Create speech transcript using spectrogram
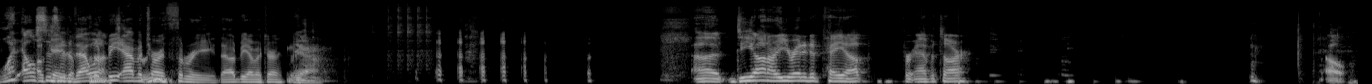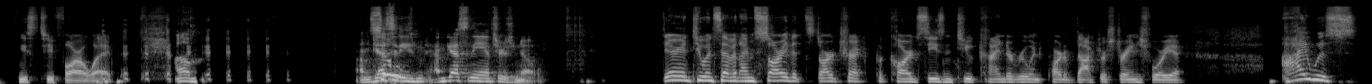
what else is Okay, there to that would on be Avatar 3. That would be Avatar 3. yeah. uh dion are you ready to pay up for avatar oh he's too far away um I'm So- guessing he's. I'm guessing the answer is no. Darian two and seven. I'm sorry that Star Trek Picard season two kind of ruined part of Doctor Strange for you. I was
